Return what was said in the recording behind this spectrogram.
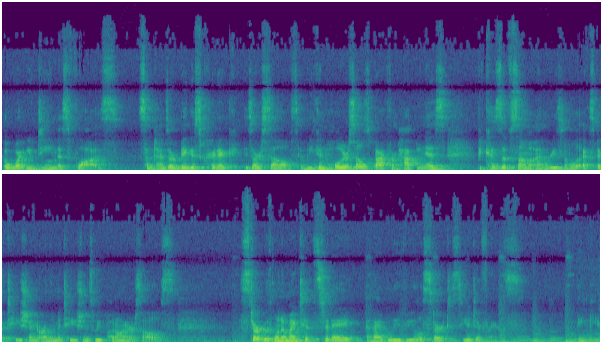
or what you deem as flaws. Sometimes our biggest critic is ourselves, and we can hold ourselves back from happiness because of some unreasonable expectation or limitations we put on ourselves. Start with one of my tips today, and I believe you will start to see a difference. Thank you.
